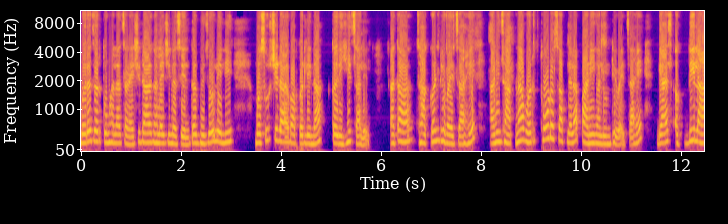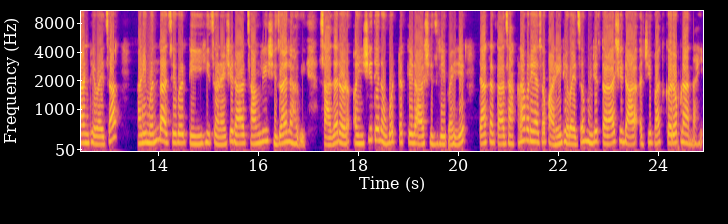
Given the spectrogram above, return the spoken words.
बरं जर तुम्हाला चण्याची डाळ घालायची नसेल तर भिजवलेली मसूरची डाळ वापरली ना तरीही चालेल. आता झाकण ठेवायचं आहे आणि झाकणावर थोडस आपल्याला पाणी घालून ठेवायचं आहे. गॅस अगदी लहान ठेवायचा. आणि मंद आचेवरती ही चण्याची डाळ चांगली शिजायला हवी. साधारण ऐंशी ते नव्वद टक्के डाळ शिजली पाहिजे. त्याकरता झाकणावर हे असं पाणी ठेवायचं म्हणजे तळाची डाळ अजिबात करपणार नाही.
